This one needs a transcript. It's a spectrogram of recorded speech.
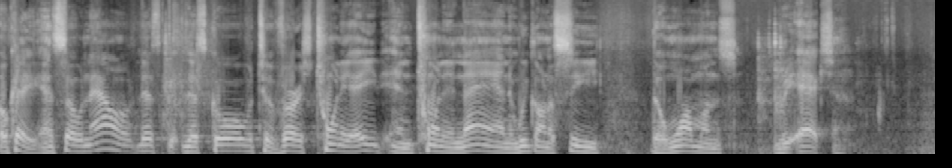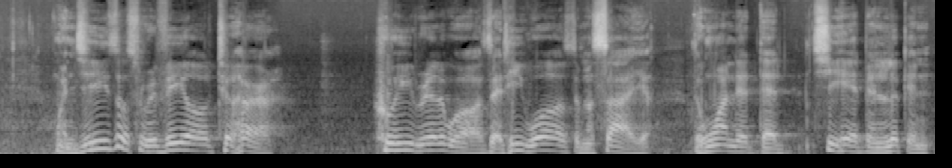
Okay, and so now let's let's go over to verse 28 and 29, and we're going to see the woman's reaction. When Jesus revealed to her who he really was, that he was the Messiah, the one that, that she had been looking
